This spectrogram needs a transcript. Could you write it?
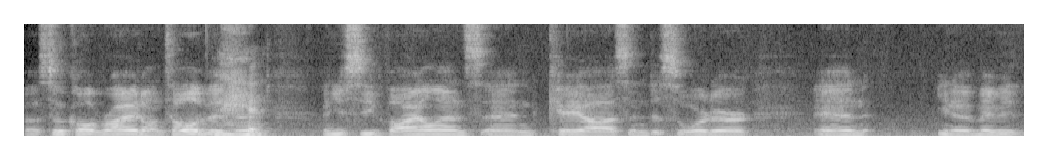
a so-called riot on television and you see violence and chaos and disorder and you know maybe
